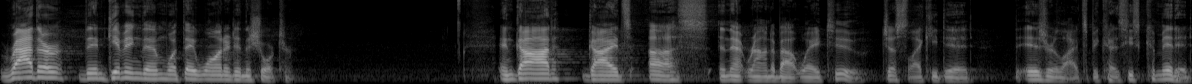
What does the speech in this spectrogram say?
rather than giving them what they wanted in the short term. And God guides us in that roundabout way too, just like He did the Israelites, because He's committed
